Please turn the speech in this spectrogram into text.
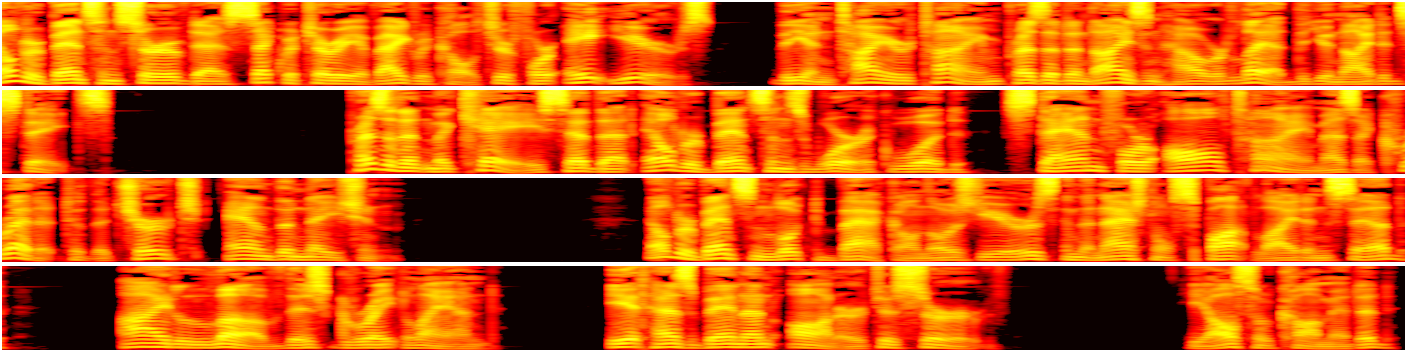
Elder Benson served as Secretary of Agriculture for eight years, the entire time President Eisenhower led the United States. President McKay said that Elder Benson's work would stand for all time as a credit to the church and the nation. Elder Benson looked back on those years in the national spotlight and said, I love this great land. It has been an honor to serve. He also commented,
